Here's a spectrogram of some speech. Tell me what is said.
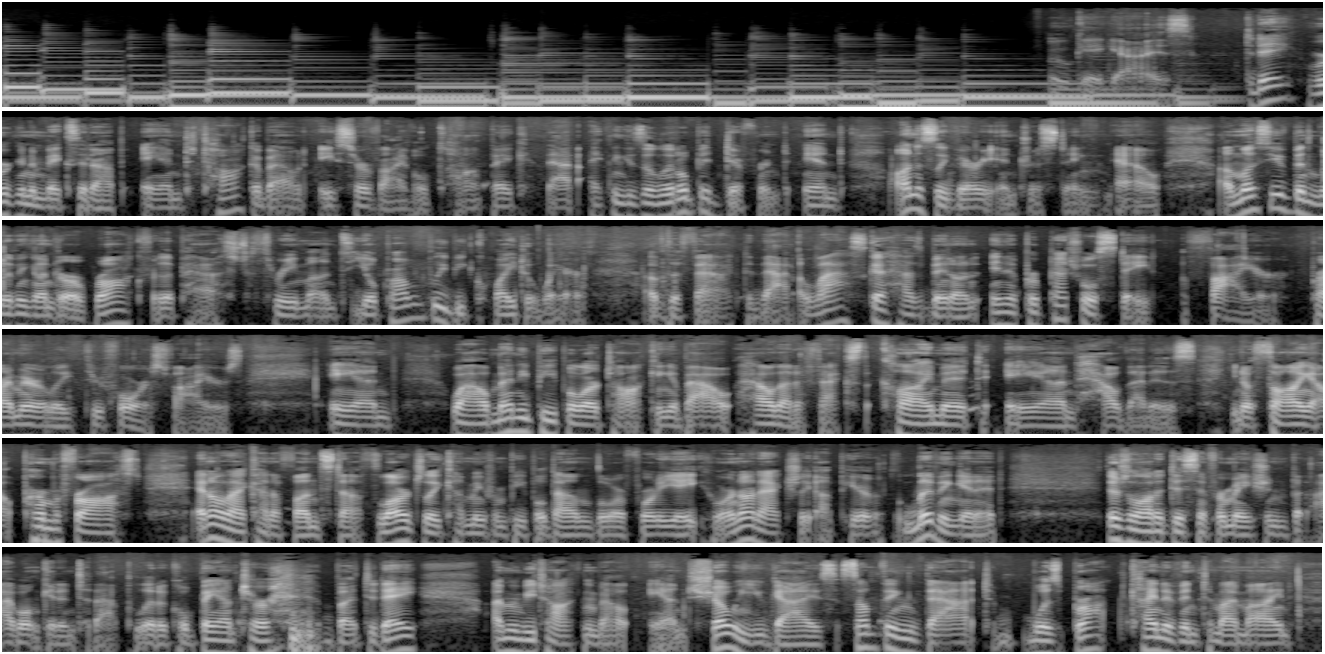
Okay, guys. Today, we're going to mix it up and talk about a survival topic that I think is a little bit different and honestly very interesting. Now, unless you've been living under a rock for the past three months, you'll probably be quite aware of the fact that Alaska has been on, in a perpetual state of fire, primarily through forest fires. And while many people are talking about how that affects the climate and how that is, you know, thawing out permafrost and all that kind of fun stuff, largely coming from people down the lower 48 who are not actually up here living in it, there's a lot of disinformation, but I won't get into that political banter. but today I'm going to be talking about and showing you guys something that was brought kind of into my mind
